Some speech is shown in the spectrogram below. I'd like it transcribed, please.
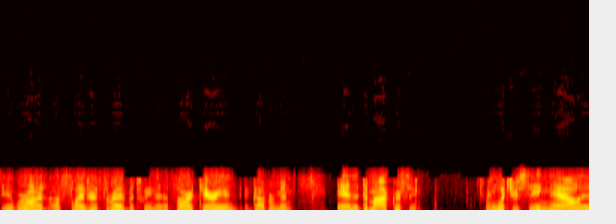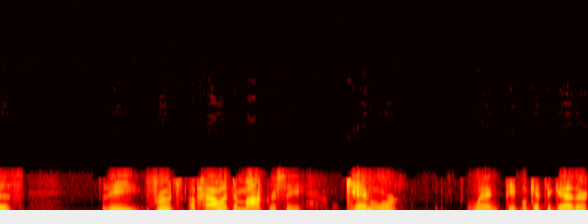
it we're on a, a slender thread between the authoritarian government and the democracy. And what you're seeing now is the fruits of how a democracy can work when people get together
